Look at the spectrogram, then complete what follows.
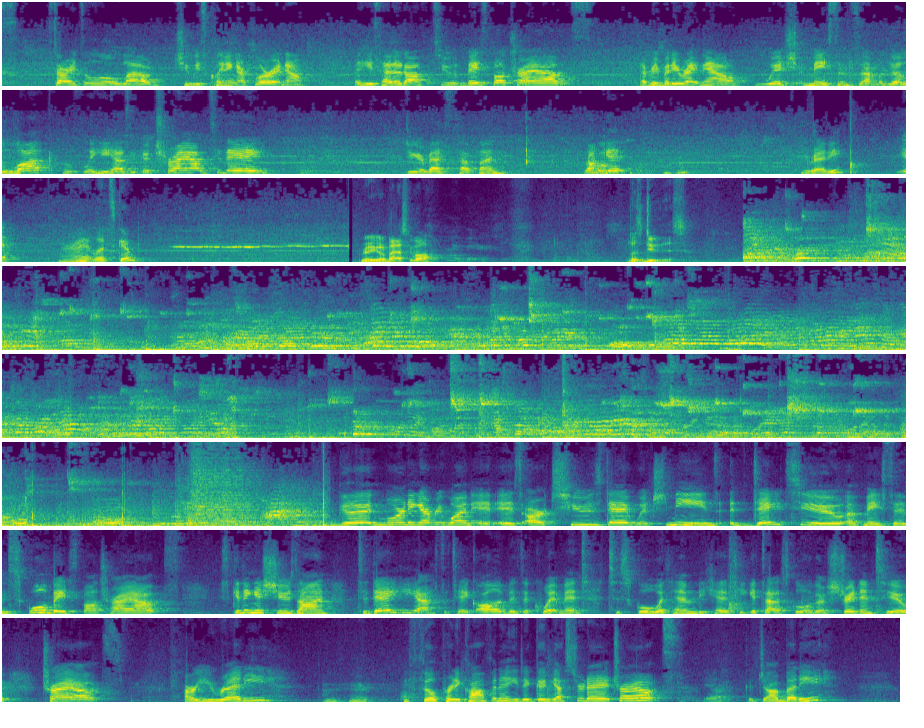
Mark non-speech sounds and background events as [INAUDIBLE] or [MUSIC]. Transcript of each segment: Sorry, it's a little loud. Chewy's cleaning our floor right now. But he's headed off to baseball tryouts. Everybody right now, wish Mason some good luck. Hopefully he has a good tryout today. Do your best, have fun. Rock it. Mm-hmm. You ready? Yeah. All right, let's go. Ready to go to basketball? Hi there. Let's do this. Good morning, everyone. It is our Tuesday, which means day two of Mason's school baseball tryouts. He's getting his shoes on. Today, he has to take all of his equipment to school with him because he gets out of school and goes straight into tryouts. Are you ready? Mhm. You feel pretty confident? You did good yesterday at tryouts? Yeah. Good job, buddy.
